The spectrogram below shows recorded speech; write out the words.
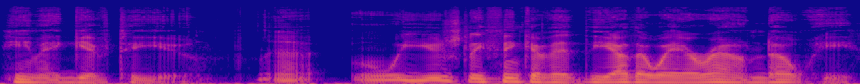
he may give to you. Uh, we usually think of it the other way around, don't we?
